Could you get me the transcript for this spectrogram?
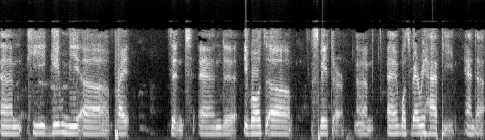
um, he gave me a present, and uh, it was a sweater. Um, I was very happy and uh,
